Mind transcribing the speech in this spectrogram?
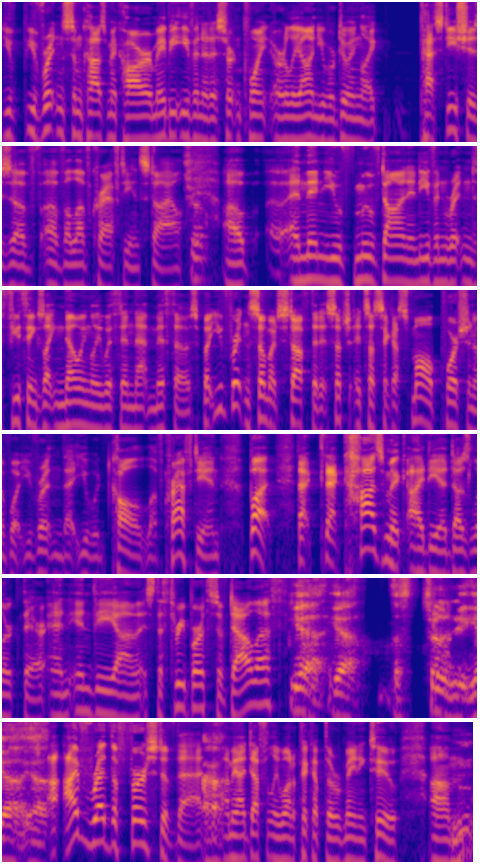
You've you've written some cosmic horror. Maybe even at a certain point early on, you were doing like pastiches of, of a Lovecraftian style. Sure. Uh, and then you've moved on and even written a few things like knowingly within that mythos. But you've written so much stuff that it's such it's like a small portion of what you've written that you would call Lovecraftian. But that that cosmic idea does lurk there. And in the uh, it's the Three Births of Daleth. Yeah, yeah, the trilogy. Yeah, yeah. I, have read the first of that. Uh-huh. I mean, I definitely want to pick up the remaining two. Um, mm-hmm.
